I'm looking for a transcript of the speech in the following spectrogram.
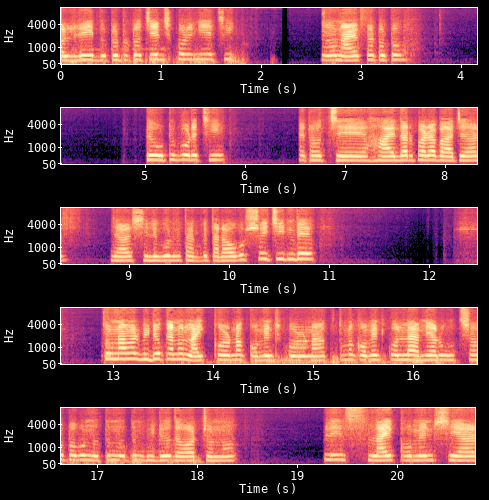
অলরেডি দুটো টোটো চেঞ্জ করে নিয়েছি। যেমন আরেকটা টোটো। তে উঠে পড়েছি। এটা হচ্ছে হায়দারপাড়া বাজার। যারা শিলিগুড়িতে থাকবে তারা অবশ্যই চিনবে। তোমরা আমার ভিডিও কেন লাইক করো না কমেন্ট করো না? তোমরা কমেন্ট করলে আমি আরও উৎসাহ পাবো নতুন নতুন ভিডিও দেওয়ার জন্য। প্লিজ লাইক কমেন্ট শেয়ার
